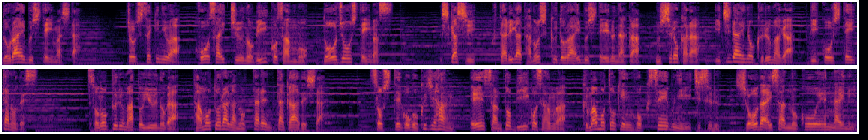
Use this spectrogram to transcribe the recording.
ドライブしていました。助手席には交際中の B 子さんも同乗しています。しかし、二人が楽しくドライブしている中、後ろから一台の車が尾行していたのです。その車というのが、田本らが乗ったレンタカーでした。そして午後9時半、A さんと B 子さんは、熊本県北西部に位置する、正大山の公園内に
